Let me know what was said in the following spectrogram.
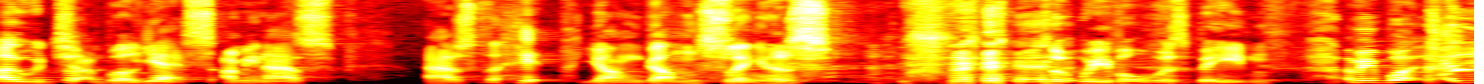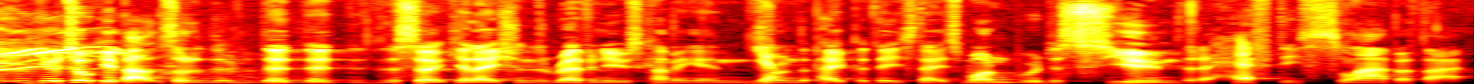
Oh, well, yes. I mean, as, as the hip young gunslingers that we've always been. I mean, what, uh, you- you're talking about sort of the, the, the, circulation, the revenues coming in Yeah. from the paper these days. One would assume that a hefty slab of that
